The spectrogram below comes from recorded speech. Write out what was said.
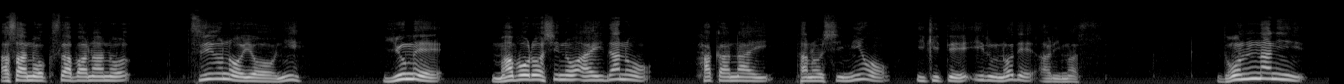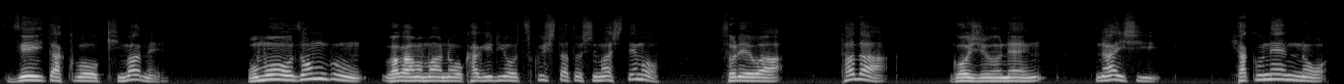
朝の草花の梅雨のように夢幻の間の儚い楽しみを生きているのであります。どんなに贅沢を極め思う存分わがままの限りを尽くしたとしましてもそれはただ50年ないし100年の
